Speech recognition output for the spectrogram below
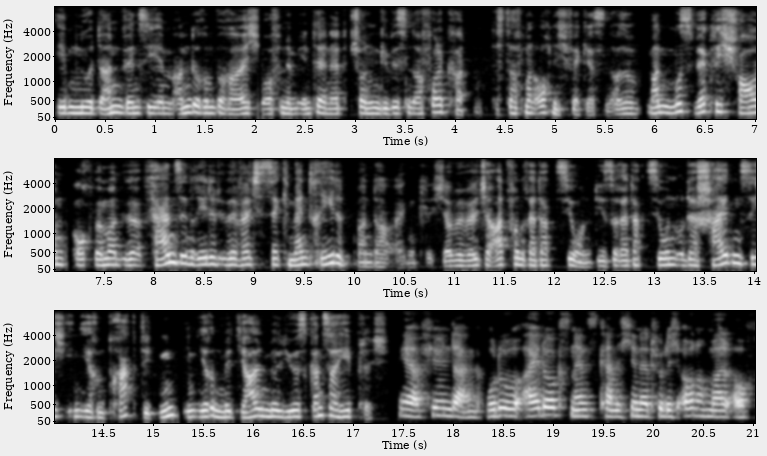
eben nur dann, wenn sie im anderen Bereich offen im Internet schon einen gewissen Erfolg hatten. Das darf man auch nicht vergessen. Also man muss wirklich schauen, auch wenn man über Fernsehen redet, über welches Segment redet man da eigentlich? Ja, über welche Art von Redaktion? Diese Redaktionen unterscheiden sich in ihren Praktiken, in ihren medialen Milieus ganz erheblich. Ja, vielen Dank. Wo du iDocs nennst, kann ich hier natürlich auch nochmal auf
